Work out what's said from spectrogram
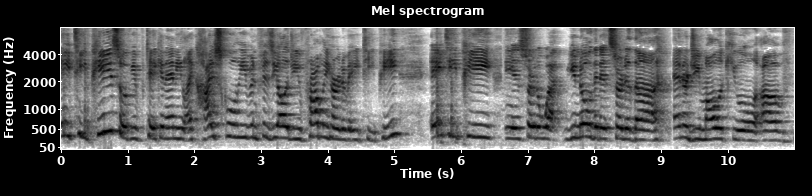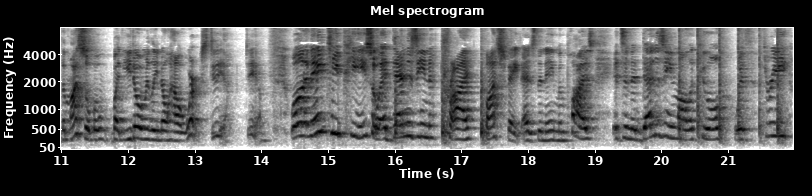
ATP, so if you've taken any like high school even physiology, you've probably heard of ATP. ATP is sort of what, you know that it's sort of the energy molecule of the muscle, but, but you don't really know how it works, do you? Do you? Well, an ATP, so adenosine triphosphate, as the name implies, it's an adenosine molecule with three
